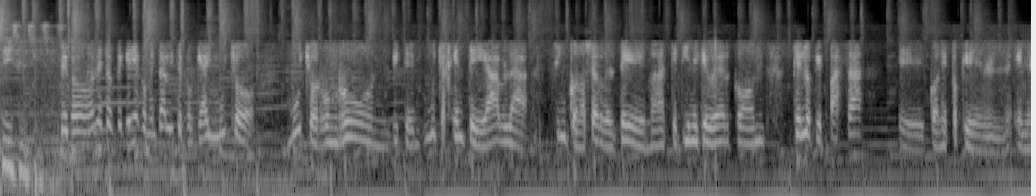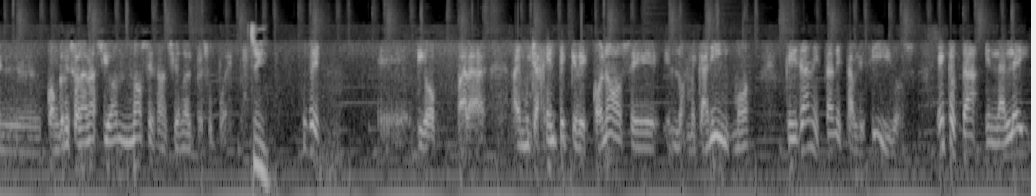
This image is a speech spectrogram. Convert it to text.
Sí, sí, sí, sí. Pero Néstor, te quería comentar, viste, porque hay mucho, mucho run run, viste, mucha gente habla sin conocer del tema, que tiene que ver con qué es lo que pasa eh, con esto que en, en el Congreso de la Nación no se sancionó el presupuesto. Sí. Entonces, eh, digo, para hay mucha gente que desconoce los mecanismos que ya están establecidos. Esto está en la ley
